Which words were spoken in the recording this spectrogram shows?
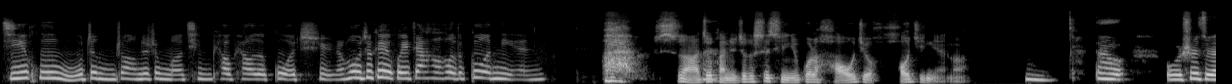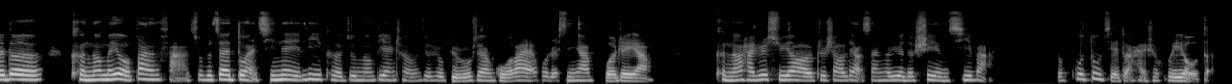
几乎无症状，就这么轻飘飘的过去，然后我就可以回家好好的过年。啊，是啊，就感觉这个事情已经过了好久好几年了。嗯，但我是觉得可能没有办法，就是在短期内立刻就能变成，就是比如像国外或者新加坡这样，可能还是需要至少两三个月的适应期吧。就过渡阶段还是会有的。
